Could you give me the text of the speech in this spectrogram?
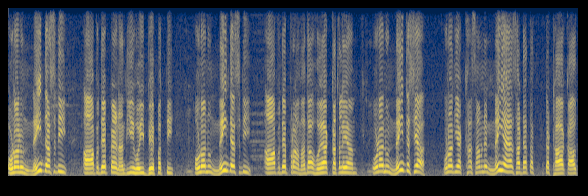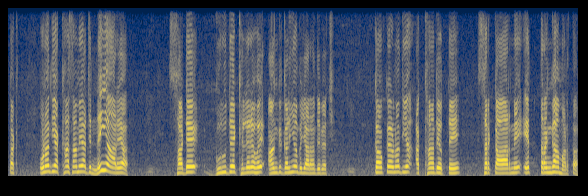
ਉਹਨਾਂ ਨੂੰ ਨਹੀਂ ਦੱਸਦੀ ਆਪ ਦੇ ਭੈਣਾਂ ਦੀ ਹੋਈ ਬੇਪੱਤੀ। ਉਹਨਾਂ ਨੂੰ ਨਹੀਂ ਦੱਸਦੀ ਆਪ ਦੇ ਭਰਾਵਾਂ ਦਾ ਹੋਇਆ ਕਤਲੇਆਮ। ਉਹਨਾਂ ਨੂੰ ਨਹੀਂ ਦੱਸਿਆ, ਉਹਨਾਂ ਦੀਆਂ ਅੱਖਾਂ ਸਾਹਮਣੇ ਨਹੀਂ ਆਇਆ ਸਾਡਾ ਟ- ਅਕਾਲ ਤਖਤ। ਉਹਨਾਂ ਦੀਆਂ ਅੱਖਾਂ ਸਾਹਮਣੇ ਅੱਜ ਨਹੀਂ ਆ ਰਿਹਾ। ਸਾਡੇ ਗੁਰੂ ਦੇ ਖਿਲਰੇ ਹੋਏ ਅੰਗ ਗਲੀਆਂ ਬਾਜ਼ਾਰਾਂ ਦੇ ਵਿੱਚ। ਕਿਉਂਕਿ ਉਹਨਾਂ ਦੀਆਂ ਅੱਖਾਂ ਦੇ ਉੱਤੇ ਸਰਕਾਰ ਨੇ ਇਹ ਤਿਰੰਗਾ ਮੜਤਾ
